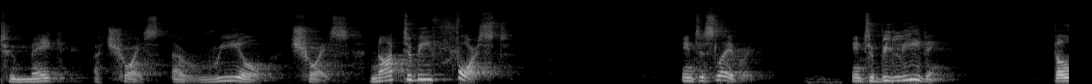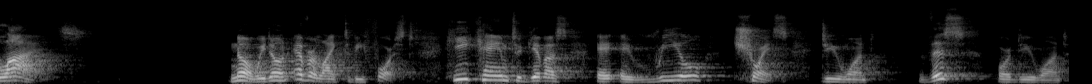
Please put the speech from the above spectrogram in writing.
to make a choice, a real choice, not to be forced into slavery into believing the lies. No, we don't ever like to be forced. He came to give us a, a real choice. Do you want this or do you want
